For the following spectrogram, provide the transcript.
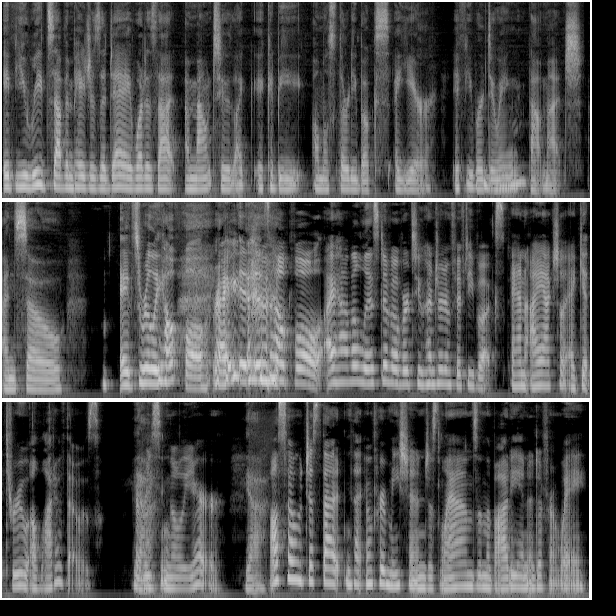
if you read 7 pages a day what does that amount to like it could be almost 30 books a year if you were doing mm-hmm. that much and so it's really helpful, right? it is helpful. I have a list of over 250 books and I actually I get through a lot of those yeah. every single year. Yeah. Also just that that information just lands in the body in a different way.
